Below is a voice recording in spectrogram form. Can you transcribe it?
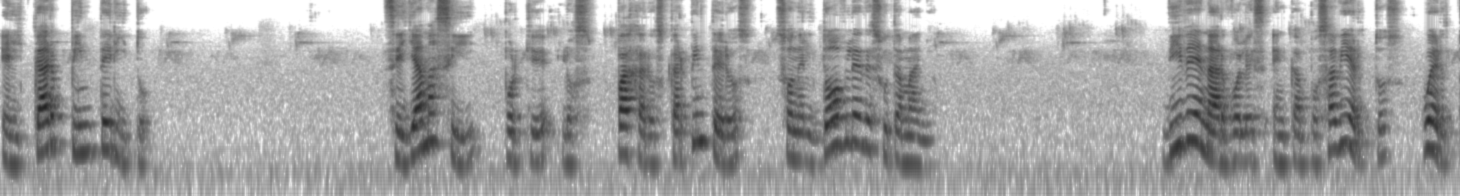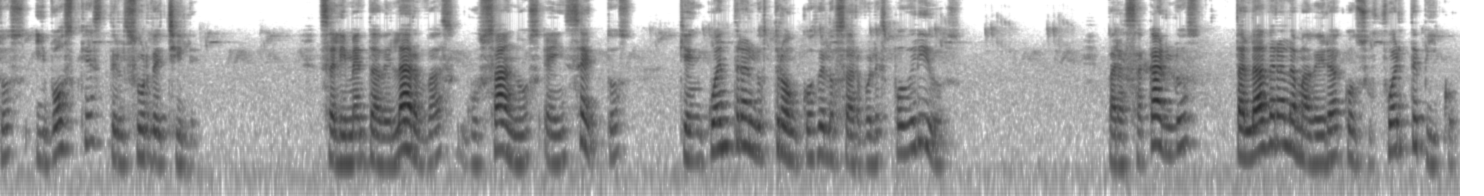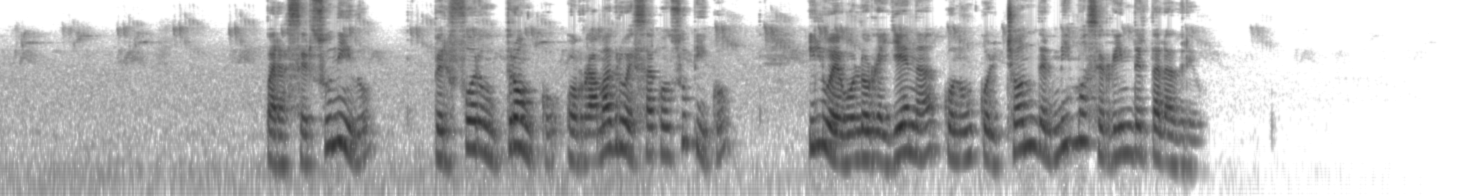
El carpinterito. Se llama así porque los pájaros carpinteros son el doble de su tamaño. Vive en árboles en campos abiertos, huertos y bosques del sur de Chile. Se alimenta de larvas, gusanos e insectos que encuentra en los troncos de los árboles podridos. Para sacarlos, taladra la madera con su fuerte pico. Para hacer su nido, perfora un tronco o rama gruesa con su pico y luego lo rellena con un colchón del mismo acerrín del taladreo.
